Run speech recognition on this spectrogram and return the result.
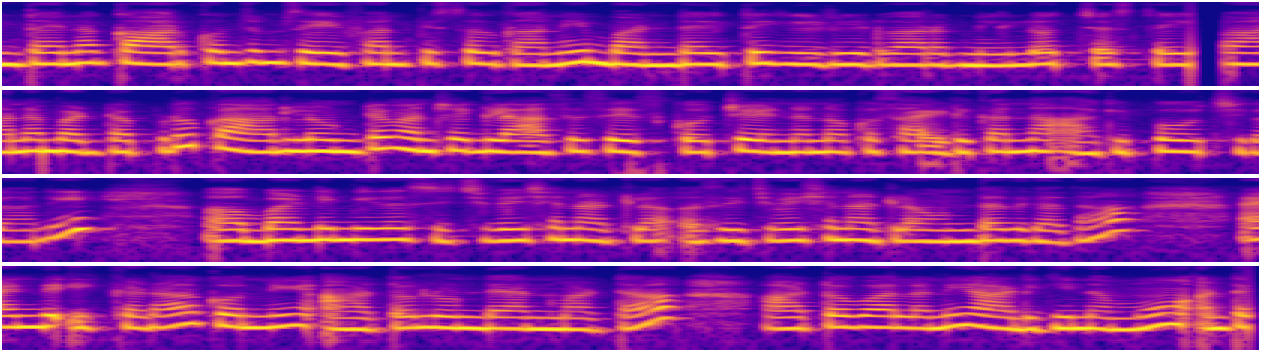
ఎంతైనా కార్ కొంచెం సేఫ్ అనిపిస్తుంది కానీ బండి అయితే ఈడి వరకు నీళ్ళు వచ్చేస్తాయి. వాన పడ్డప్పుడు కార్లో ఉంటే మంచిగా గ్లాసెస్ వేసుకోవచ్చు. ఏంటన్నా ఒక సైడ్ కన్నా ఆగిపోవచ్చు కానీ బండి మీద సిచ్యువేషన్ అట్లా సిచ్యువేషన్ అట్లా ఉండదు కదా. అండ్ ఇక్కడ కొన్ని ఆటోలు ఉండే అనమాట ఆటో వాళ్ళని అడిగినాము. అంటే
